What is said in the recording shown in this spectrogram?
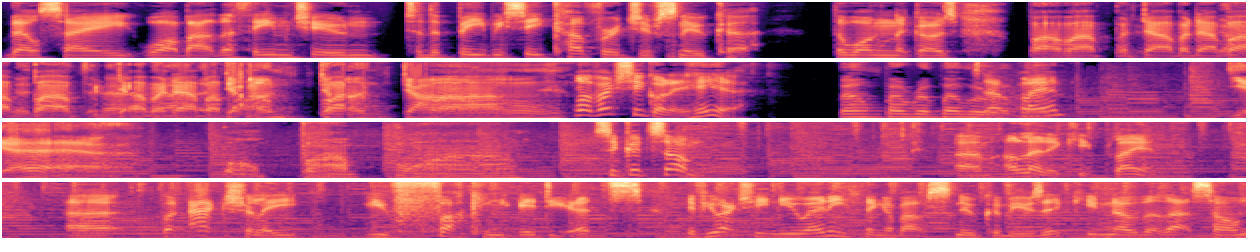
They'll say, what about the theme tune to the BBC coverage of snooker? The one that goes, ba ba ba da ba da ba ba da ba da ba Dun, dun, dun. Well, I've actually got it here. Is that playing? Yeah. It's a good song. Um, I'll let it keep playing. Uh, but actually, you fucking idiots, if you actually knew anything about snooker music, you know that that song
